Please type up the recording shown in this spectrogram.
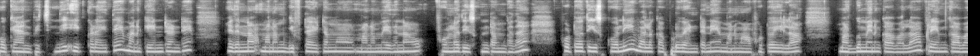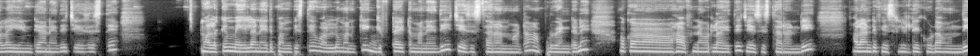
ఓకే అనిపించింది. ఇక్కడైతే మనకి ఏంటంటే ఏదన్నా మనం గిఫ్ట్ ఐటమ్ మనం ఏదైనా ఫోన్లో తీసుకుంటాం కదా ఫోటో తీసుకొని వాళ్ళకి అప్పుడు వెంటనే మనం ఆ ఫోటో ఇలా మగ్గు మీద కావాలా ఫ్రేమ్ కావాలా ఏంటి అనేది చేసేస్తే వాళ్ళకి మెయిల్ అనేది పంపిస్తే వాళ్ళు మనకి గిఫ్ట్ ఐటమ్ అనేది చేసిస్తారనమాట అప్పుడు వెంటనే ఒక హాఫ్ అన్ అవర్లో అయితే చేసిస్తారండి. అలాంటి ఫెసిలిటీ కూడా ఉంది.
